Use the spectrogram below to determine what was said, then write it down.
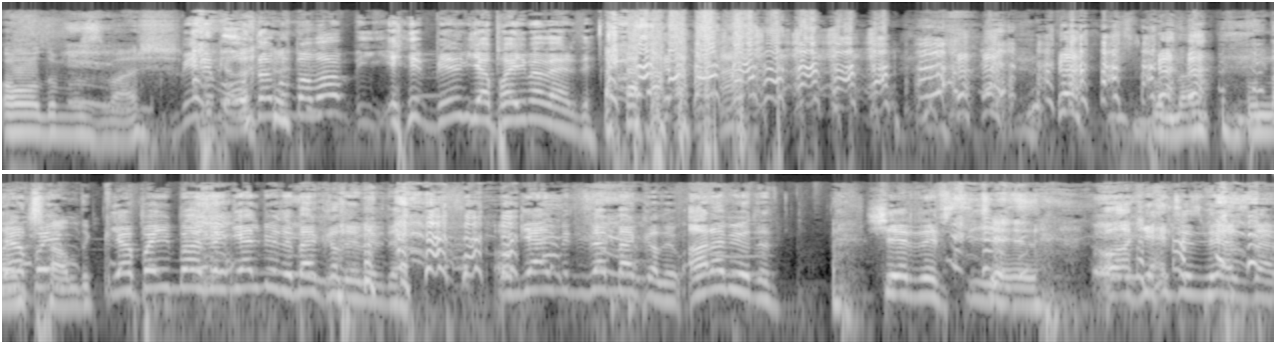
oğlumuz var. benim odamı babam benim yapayıma verdi. Bundan, bundan Yapayım, çaldık. yapayım bazen gelmiyor da ben kalıyorum evde. O gelmediysen ben kalıyorum. Aramıyordun. Şerefsiz. Şeref. O geleceğiz birazdan.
